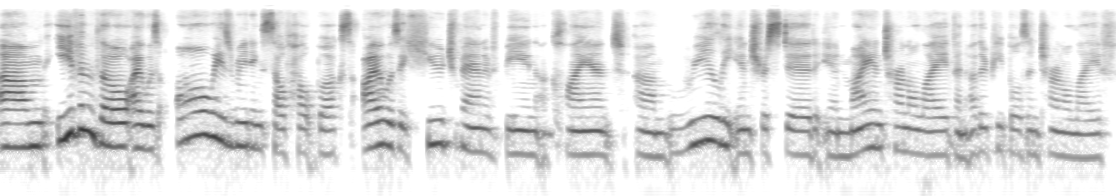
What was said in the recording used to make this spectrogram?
Um, even though I was always reading self help books, I was a huge fan of being a client, um, really interested in my internal life and other people's internal life.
